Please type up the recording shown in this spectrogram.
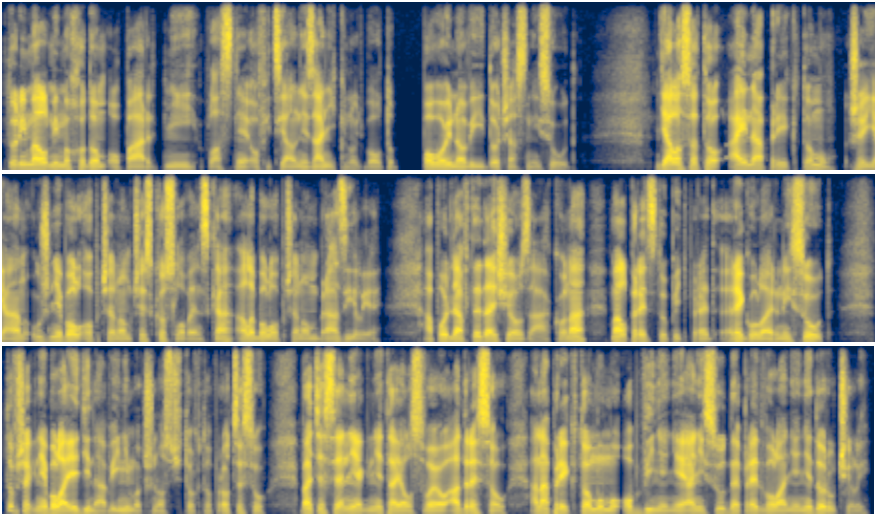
ktorý mal mimochodom o pár dní vlastne oficiálne zaniknúť. Bol to povojnový dočasný súd. Dialo sa to aj napriek tomu, že Jan už nebol občanom Československa, ale bol občanom Brazílie. A podľa vtedajšieho zákona mal predstúpiť pred regulárny súd. To však nebola jediná výnimočnosť tohto procesu. Baťa sa nejak netajal svojou adresou a napriek tomu mu obvinenie ani súdne predvolanie nedoručili.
